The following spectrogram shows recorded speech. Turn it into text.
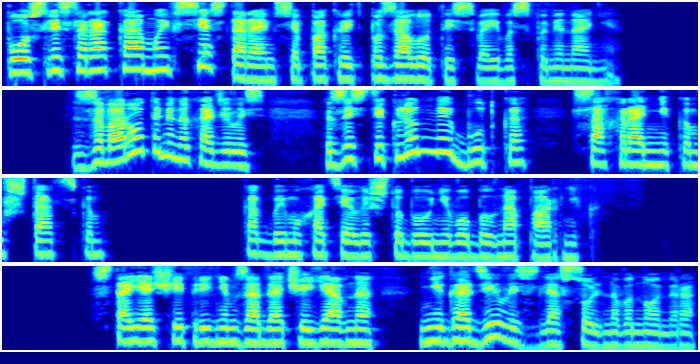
После сорока мы все стараемся покрыть позолотой свои воспоминания. За воротами находилась застекленная будка с охранником в штатском. Как бы ему хотелось, чтобы у него был напарник. Стоящая перед ним задача явно не годилась для сольного номера.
